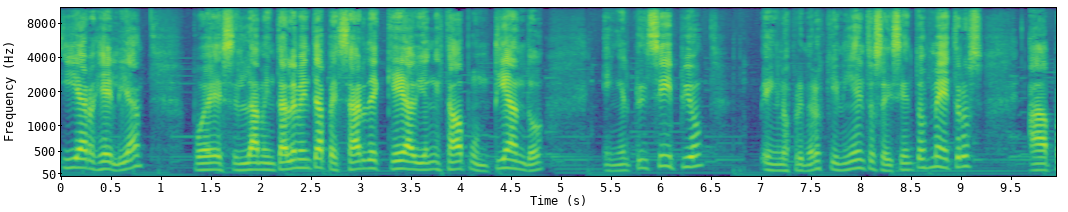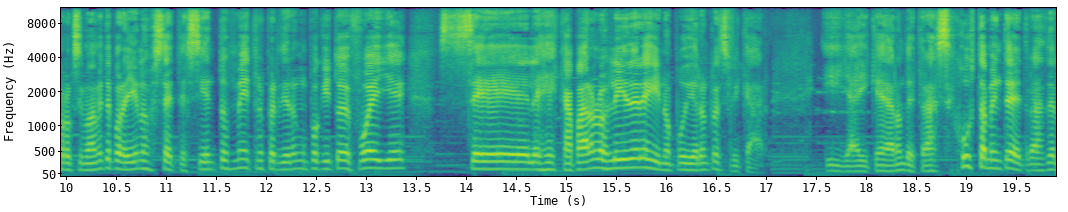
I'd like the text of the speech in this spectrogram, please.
y Argelia, pues lamentablemente, a pesar de que habían estado punteando en el principio, en los primeros 500, 600 metros, aproximadamente por ahí en los 700 metros perdieron un poquito de fuelle, se les escaparon los líderes y no pudieron clasificar. Y ahí quedaron detrás, justamente detrás de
